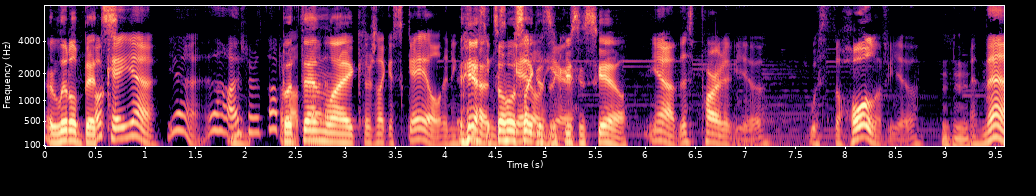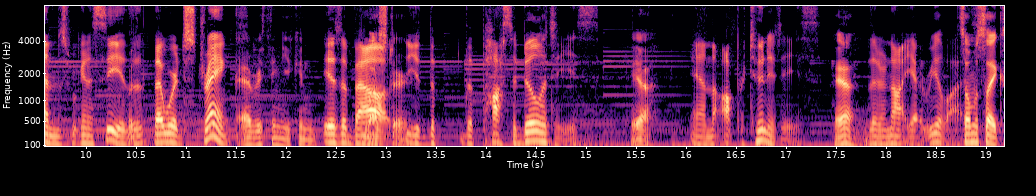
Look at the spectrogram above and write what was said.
or little bits. Okay, yeah, yeah. Oh, I've never thought about it. But about then, that. like- there's like a scale, an increasing Yeah, it's almost like it's here. increasing scale. Yeah, this part of you with the whole of you, Mm-hmm. and then as we're gonna see that that word strength Everything you can. is about you, the the possibilities Yeah, and the opportunities yeah. that are not yet realized. It's almost like,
